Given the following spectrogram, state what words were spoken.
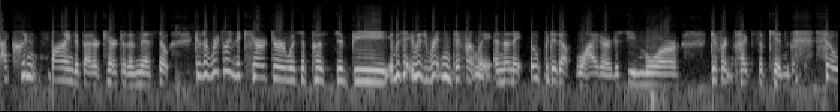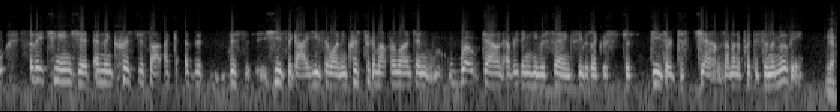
I couldn't find a better character than this. So, because originally the character was supposed to be, it was, it was written differently. And then they opened it up wider to see more different types of kids. So, so they changed it. And then Chris just thought, I, c- this, he's the guy, he's the one. And Chris took him out for lunch and wrote down everything he was saying. Because he was like, this is just, these are just gems. I'm going to put this in the movie. Yeah.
